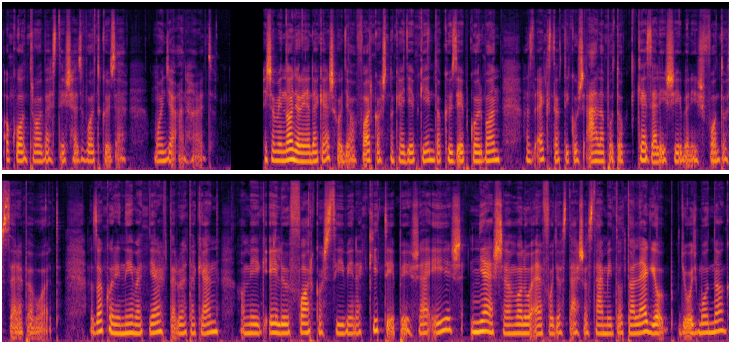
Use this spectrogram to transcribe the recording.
a kontrollvesztéshez volt köze, mondja Anhalt. És ami nagyon érdekes, hogy a farkasnak egyébként a középkorban az extatikus állapotok kezelésében is fontos szerepe volt. Az akkori német nyelvterületeken a még élő farkas szívének kitépése és nyersen való elfogyasztása számított a legjobb gyógymódnak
